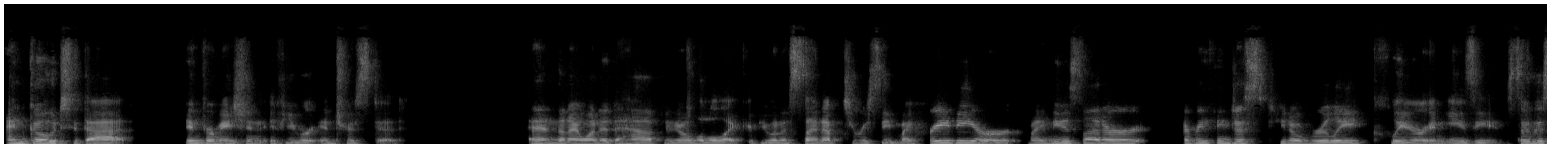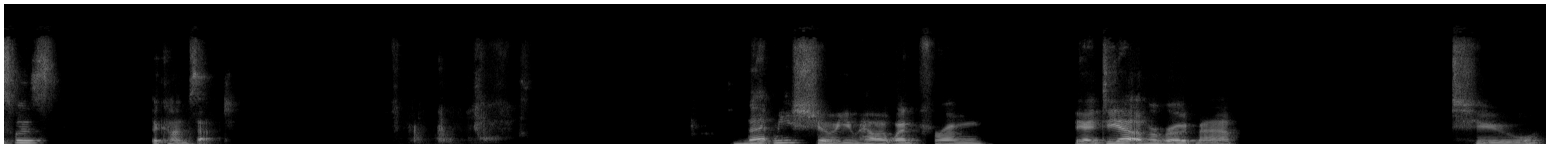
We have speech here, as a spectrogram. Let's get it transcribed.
and go to that information if you were interested. And then I wanted to have, you know, a little like if you want to sign up to receive my freebie or my newsletter, everything just, you know, really clear and easy. So this was the concept. Let me show you how it went from the idea of a roadmap to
